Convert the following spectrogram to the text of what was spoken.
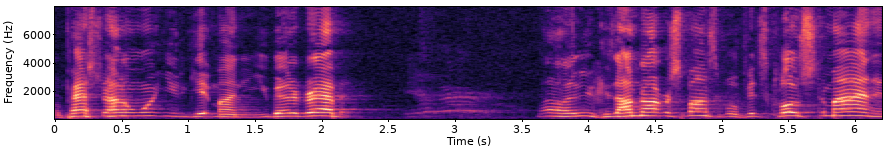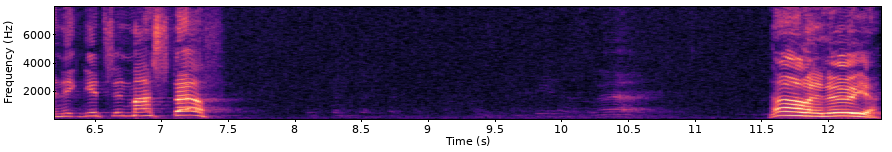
Well, Pastor, I don't want you to get mine, and you better grab it. Because I'm not responsible if it's close to mine and it gets in my stuff. Hallelujah.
